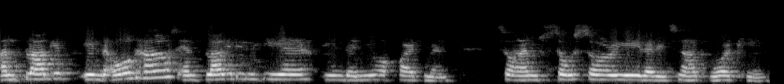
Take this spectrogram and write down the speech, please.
unplug it in the old house and plug it in here in the new apartment. So I'm so sorry that it's not working.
